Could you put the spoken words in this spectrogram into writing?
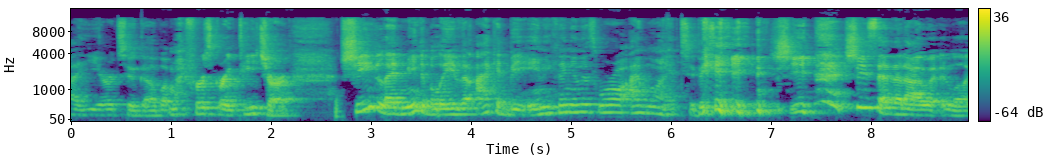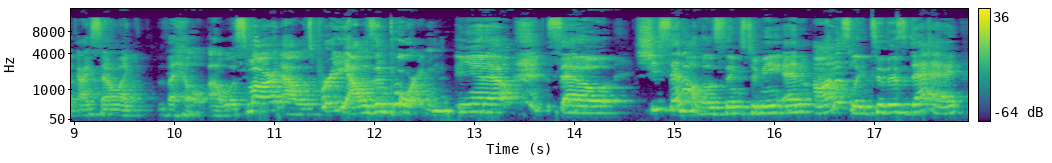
a year or two ago, but my first grade teacher, she led me to believe that I could be anything in this world I wanted to be. she she said that I would look. I sound like the hell. I was smart. I was pretty. I was important. You know. So she said all those things to me, and honestly, to this day,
